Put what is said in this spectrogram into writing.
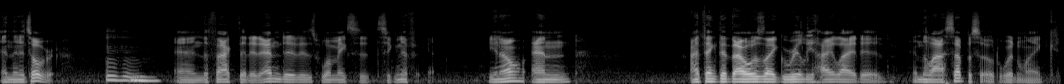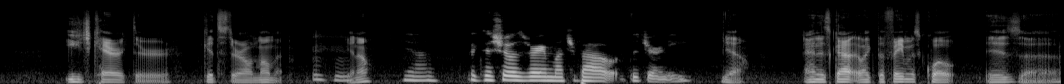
and then it's over. Mm-hmm. And the fact that it ended is what makes it significant. You know? And I think that that was like really highlighted in the last episode when like each character gets their own moment, Mm-hmm. you know? Yeah. Like the show is very much about the journey. Yeah. And it's got like the famous quote is uh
